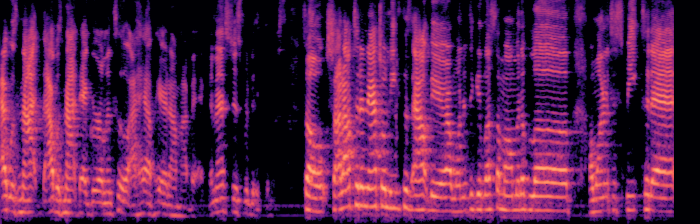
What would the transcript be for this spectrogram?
i was not i was not that girl until i have hair down my back and that's just ridiculous so shout out to the natural nieces out there. I wanted to give us a moment of love. I wanted to speak to that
